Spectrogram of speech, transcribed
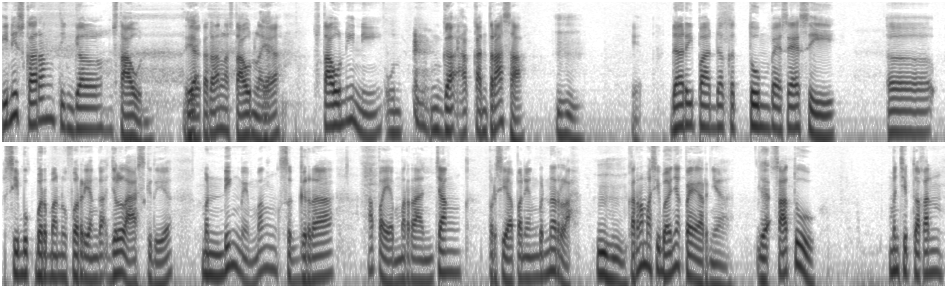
ini sekarang tinggal setahun. Ya, Ya. katakanlah setahun lah ya. Setahun ini nggak akan terasa. Mhm. Ya. Daripada ketum PSSI eh, sibuk bermanuver yang nggak jelas gitu ya. Mending memang segera apa ya merancang persiapan yang benar lah. Mhm. Karena masih banyak PR-nya. Ya. Satu menciptakan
